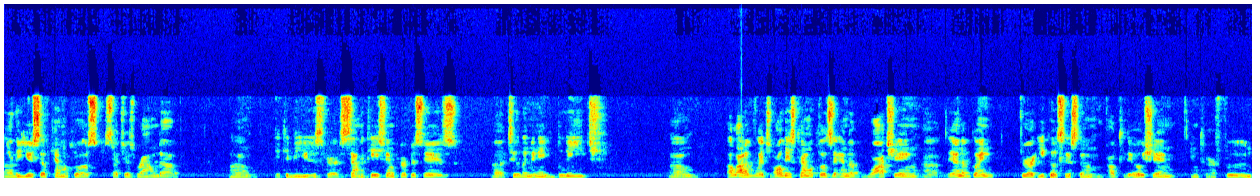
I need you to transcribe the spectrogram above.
uh, the use of chemicals such as Roundup. Um, it could be used for sanitation purposes, uh, to eliminate bleach. Um, a lot of which, all these chemicals, they end up watching, uh, they end up going through our ecosystem out to the ocean, into our food.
